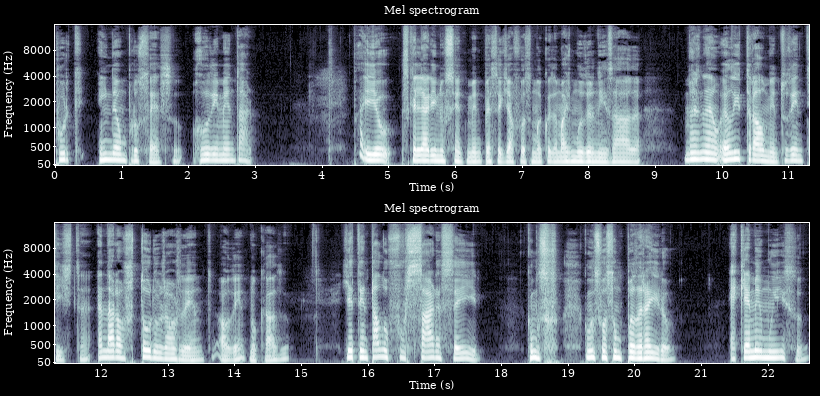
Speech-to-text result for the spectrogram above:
Porque ainda é um processo rudimentar. Pá, eu, se calhar inocentemente, pensei que já fosse uma coisa mais modernizada. Mas não, é literalmente o dentista andar aos touros aos dentes, ao dente no caso, e a tentá-lo forçar a sair. Como se, como se fosse um padreiro. É que é mesmo isso.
